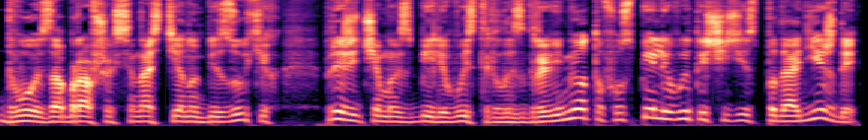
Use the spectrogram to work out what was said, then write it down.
Двое забравшихся на стену безухих, прежде чем их сбили выстрелы из гравиметов, успели вытащить из-под одежды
